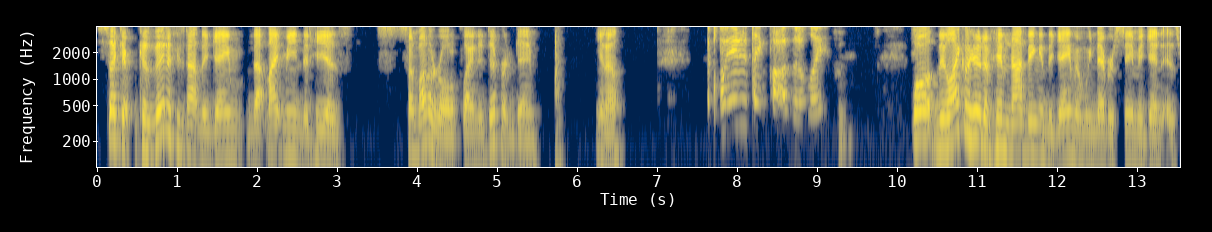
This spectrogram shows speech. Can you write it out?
Second, because then if he's not in the game, that might mean that he has some other role to play in a different game. You know, Way to think positively. well, the likelihood of him not being in the game and we never see him again is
